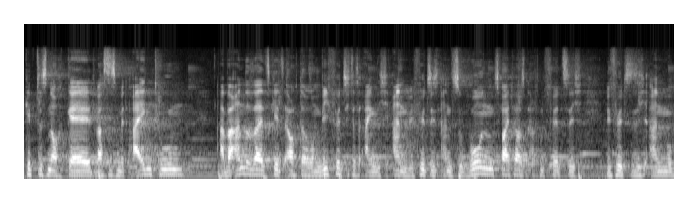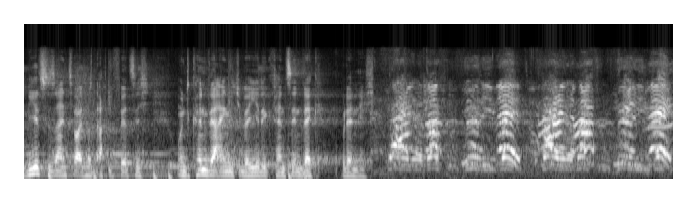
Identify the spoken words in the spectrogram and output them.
gibt es noch Geld, was ist mit Eigentum, aber andererseits geht es auch darum, wie fühlt sich das eigentlich an, wie fühlt es sich an zu wohnen 2048, wie fühlt es sich an mobil zu sein 2048 und können wir eigentlich über jede Grenze hinweg oder nicht. Keine Waffen für die Welt! Keine Waffen für die Welt!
